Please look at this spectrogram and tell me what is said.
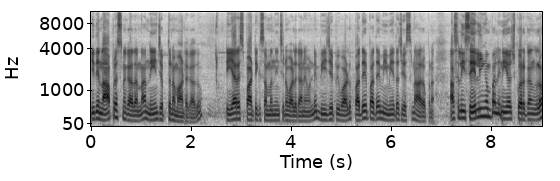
ఇది నా ప్రశ్న కాదన్నా నేను చెప్తున్న మాట కాదు. టీఆర్ఎస్ పార్టీకి సంబంధించిన వాళ్ళు కానివ్వండి బీజేపీ వాళ్ళు పదే పదే మీ మీద చేస్తున్న ఆరోపణ. అసలు ఈ సేలింగంపల్లి నియోజకవర్గంలో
